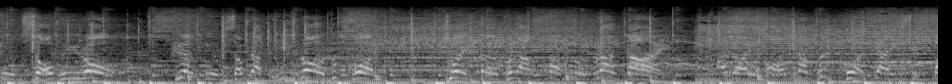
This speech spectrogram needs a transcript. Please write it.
ดื่มโสมฮีโร่ เครื่องดื่มสำหรับฮีโร่ทุกคน ช่วยเติมพลังบำรุงร่างกาย อร่อยหอมน้ำผึ้งขวดใหญ่10บบ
